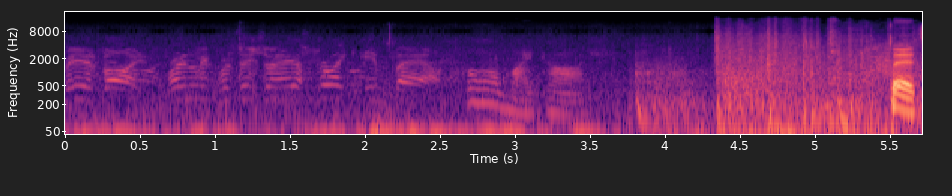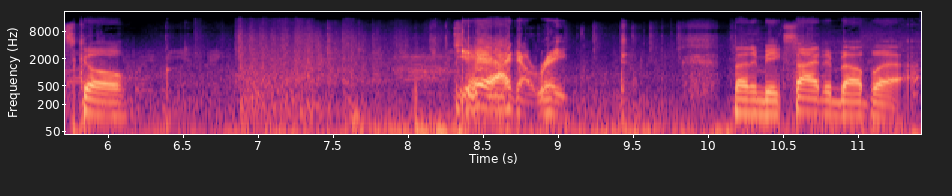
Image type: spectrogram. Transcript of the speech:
Be advised. Friendly precision airstrike inbound. Oh my gosh. Let's go. Yeah, I got raped. Nothing to be excited about, but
